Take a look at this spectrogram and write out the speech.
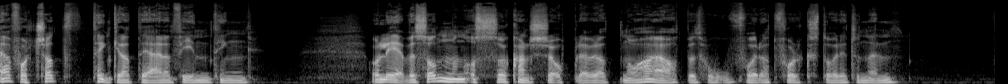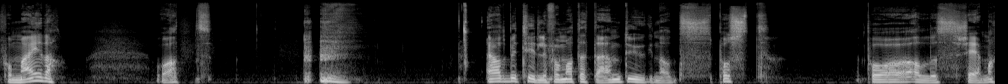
Jeg fortsatt tenker at det er en fin ting å leve sånn, men også kanskje opplever at nå har jeg hatt behov for at folk står i tunnelen for meg, da. Og at Jeg hadde blitt tydelig for meg at dette er en dugnadspost på alles skjema,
